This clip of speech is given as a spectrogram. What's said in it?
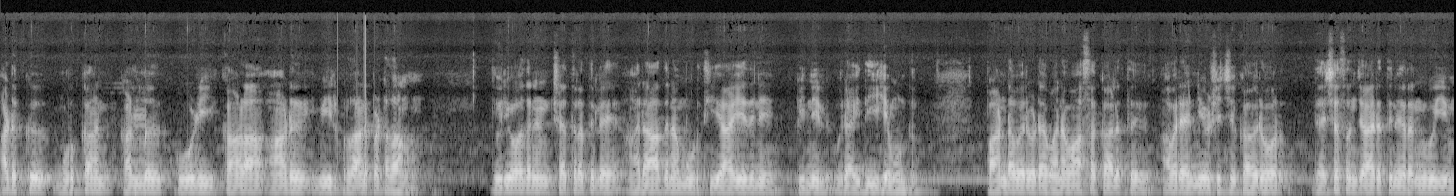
അടുക്ക് മുറുക്കാൻ കള്ള് കോഴി കാള ആട് ഇവയിൽ പ്രധാനപ്പെട്ടതാണ്. ദുര്യോധനൻ ക്ഷേത്രത്തിലെ ആരാധനാമൂർത്തിയായതിന് പിന്നിൽ ഒരു ഐതിഹ്യമുണ്ട്. പാണ്ഡവരുടെ വനവാസക്കാലത്ത് അവരെ അന്വേഷിച്ച് കൗരവർ ദേശസഞ്ചാരത്തിന് ഇറങ്ങുകയും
